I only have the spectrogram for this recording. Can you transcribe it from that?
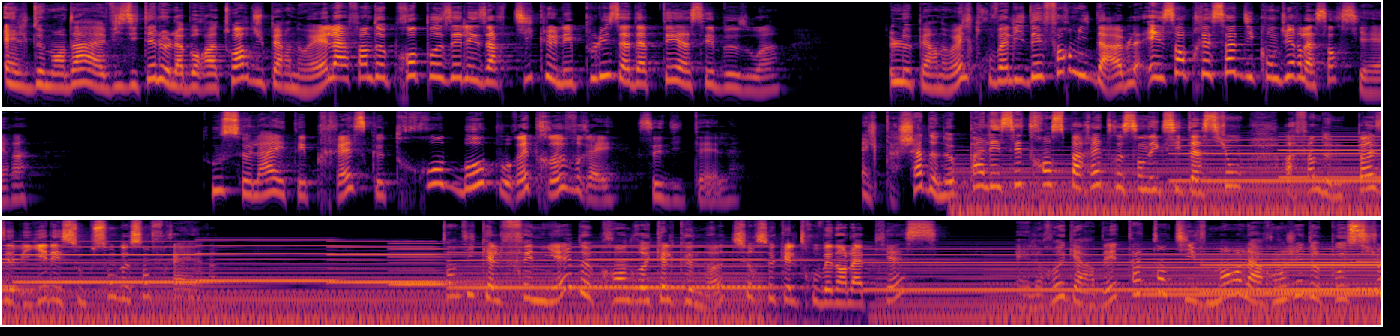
Elle demanda à visiter le laboratoire du Père Noël afin de proposer les articles les plus adaptés à ses besoins. Le Père Noël trouva l'idée formidable et s'empressa d'y conduire la sorcière. Tout cela était presque trop beau pour être vrai, se dit-elle. Elle tâcha de ne pas laisser transparaître son excitation afin de ne pas éveiller les soupçons de son frère. Tandis qu'elle feignait de prendre quelques notes sur ce qu'elle trouvait dans la pièce, elle regardait attentivement la rangée de potions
